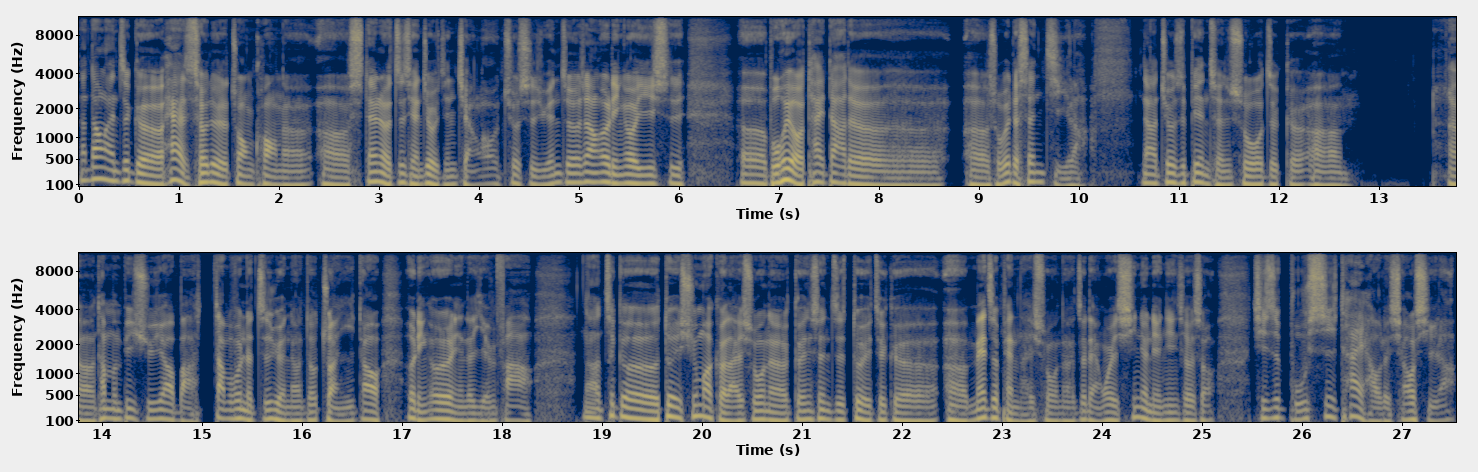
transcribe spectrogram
那当然，这个 Has 车队的状况呢，呃，Steiner 之前就已经讲了，就是原则上二零二一是呃不会有太大的呃所谓的升级啦。那就是变成说这个呃。呃，他们必须要把大部分的资源呢都转移到二零二二年的研发哦。那这个对舒马克来说呢，跟甚至对这个呃 Mazepin 来说呢，这两位新的年轻车手其实不是太好的消息啦。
